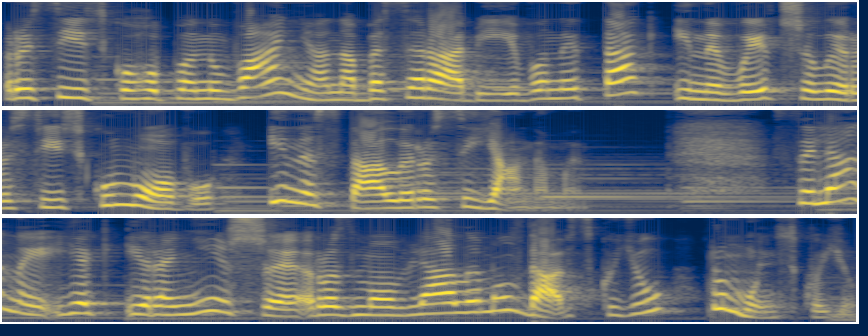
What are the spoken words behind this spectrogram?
російського панування на Бесарабії вони так і не вивчили російську мову і не стали росіянами. Селяни, як і раніше, розмовляли молдавською, румунською.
